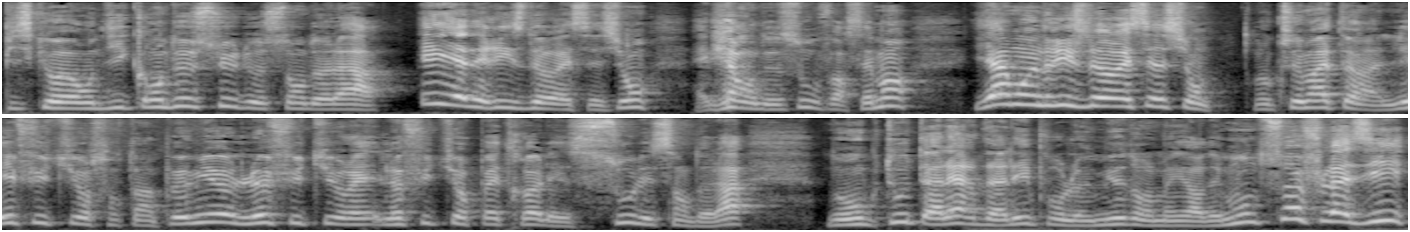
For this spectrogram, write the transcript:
puisqu'on dit qu'en dessus de 100 dollars et il y a des risques de récession, eh bien en dessous forcément il y a moins de risques de récession. Donc ce matin les futurs sont un peu mieux, le futur, le futur pétrole est sous les 100 dollars, donc tout a l'air d'aller pour le mieux dans le meilleur des mondes, sauf l'Asie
